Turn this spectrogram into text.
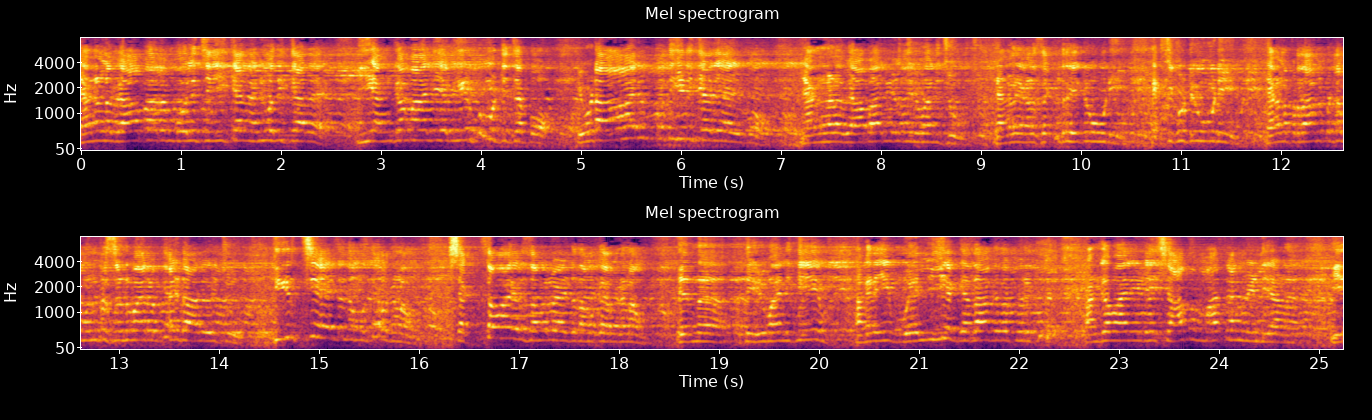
ഞങ്ങളുടെ വ്യാപാരം പോലും ചെയ്യിക്കാൻ അനുവദിക്കാതെ ഈ അങ്കമാലിയെ വീർപ്പ് മുട്ടിച്ചപ്പോ ഇവിടെ ആരും പ്രതികരിക്കാതെ ആയപ്പോ ഞങ്ങളെ വ്യാപാരികൾ തീരുമാനിച്ചു. ഞങ്ങൾ ഞങ്ങളുടെ സെക്രട്ടേറിയറ്റ് കൂടി എക്സിക്യൂട്ടീവ് കൂടി ഞങ്ങളുടെ പ്രധാനപ്പെട്ട മുൻ പ്രസിഡന്റുമാരൊക്കെ ആയിട്ട് ആലോചിച്ചു. തീർച്ചയായിട്ടും നമുക്ക് ഇറങ്ങണം. ശക്തമായ ഒരു സമരമായിട്ട് നമുക്ക് ഇറങ്ങണം എന്ന് തീരുമാനിക്കുകയും അങ്ങനെ ഈ വലിയ ഗതാഗത കുരുക്ക് അങ്കമാലിയുടെ ശാപം മാറ്റാൻ വേണ്ടിയാണ് ഈ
